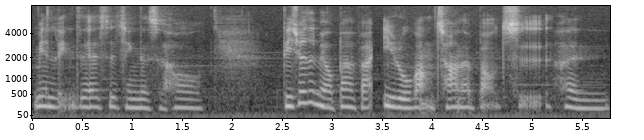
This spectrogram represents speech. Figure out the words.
面临这些事情的时候。的确是没有办法一如往常的保持很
